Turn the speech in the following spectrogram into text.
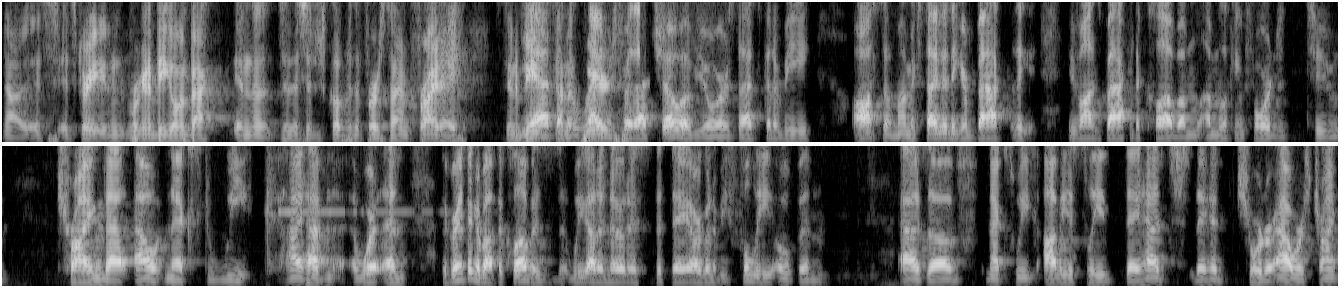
no, it's it's great. And we're gonna be going back in the to the Citrus Club for the first time Friday. It's gonna be yes, kind of weird for that show of yours. That's gonna be awesome. I'm excited that you're back. That Yvonne's back at the club. I'm I'm looking forward to, to trying that out next week. I haven't. We're, and the great thing about the club is we got to notice that they are going to be fully open as of next week. Obviously, they had they had shorter hours trying.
